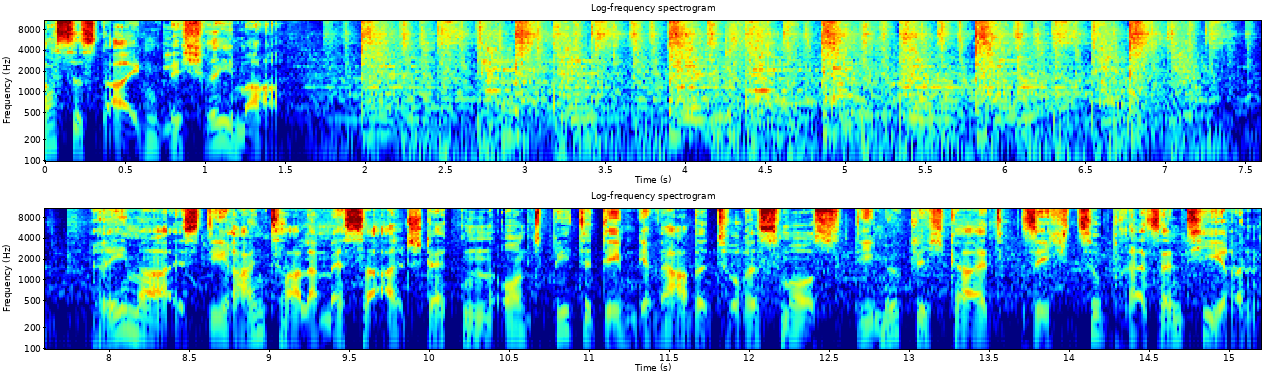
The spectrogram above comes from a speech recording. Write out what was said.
Was ist eigentlich REMA? REMA ist die Rheintaler Messe Altstetten und bietet dem Gewerbetourismus die Möglichkeit, sich zu präsentieren.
